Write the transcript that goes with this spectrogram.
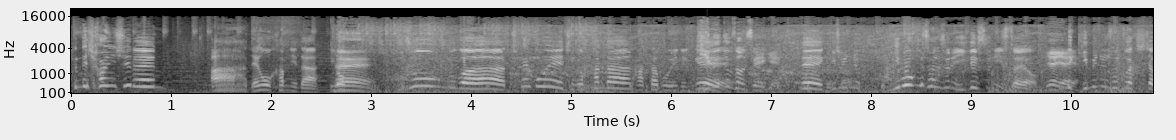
근데 현실은 아 냉혹합니다. 이거 네. 무승부가 최고의 지금 판단 같아 보이는 게 김윤중 선수에게. 네, 김민중 이봉규 선수는 이길 수는 있어요. 예, 예, 근데 예. 김민중 선수가 진짜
